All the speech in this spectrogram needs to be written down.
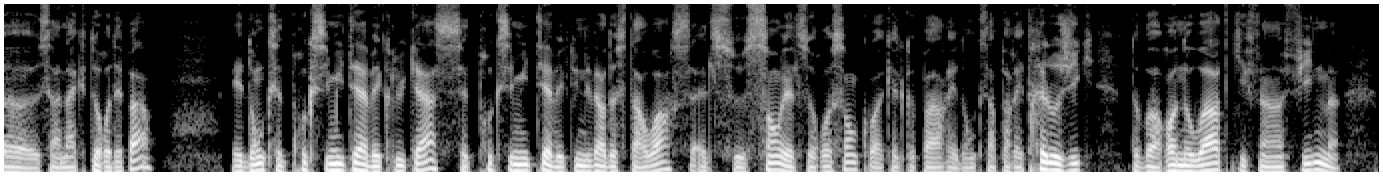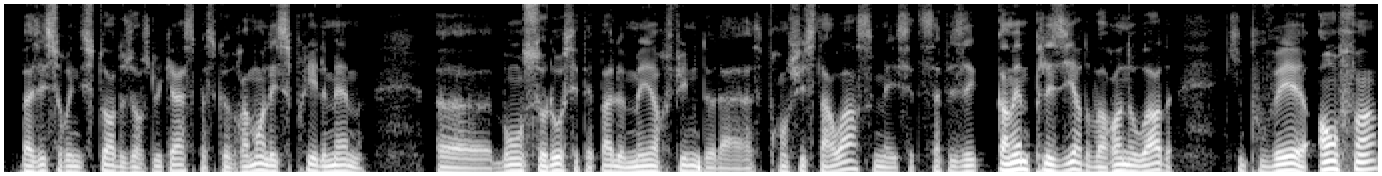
Euh, c'est un acteur au départ. Et donc, cette proximité avec Lucas, cette proximité avec l'univers de Star Wars, elle se sent et elle se ressent, quoi, quelque part. Et donc, ça paraît très logique de voir Ron Howard qui fait un film basé sur une histoire de George Lucas, parce que vraiment, l'esprit est le même. Euh, bon, Solo, c'était pas le meilleur film de la franchise Star Wars, mais ça faisait quand même plaisir de voir Ron Howard qui pouvait enfin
